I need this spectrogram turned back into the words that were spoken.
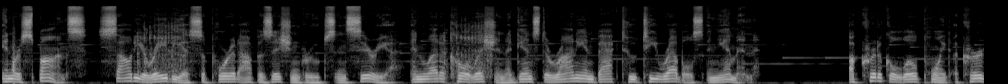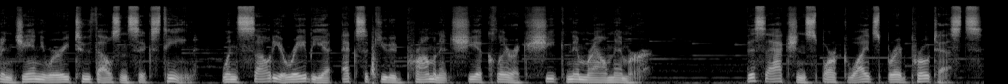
In response, Saudi Arabia supported opposition groups in Syria and led a coalition against Iranian-backed Houthi rebels in Yemen. A critical low point occurred in January 2016, when Saudi Arabia executed prominent Shia cleric Sheikh Nimr al-Nimr. This action sparked widespread protests,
